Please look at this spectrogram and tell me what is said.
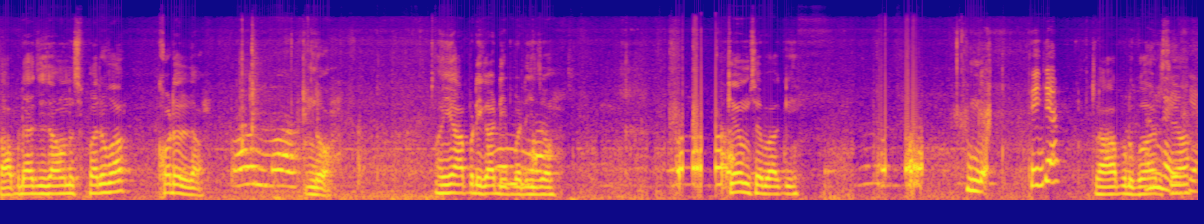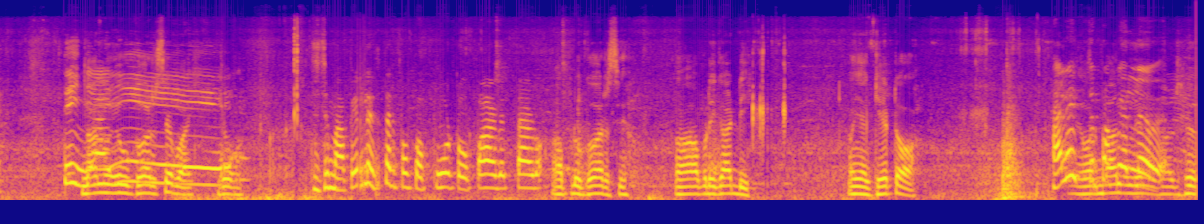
તો આપણે આજે જવાનું છે ફરવા. ખોડલધામ. જો. અહીંયા આપણી ગાડી પડી જો. કેમ છે બાકી? થઈ જા તો આપણું ઘર છે નાનું એવું ઘર છે ભાઈ જો. જેમાં પેલે તાર પપ્પા ફોટો પાડ તાડો આપણું ઘર છે આ આપણી ગાડી. અહીંયા ઘેટો. હાલે એમાં ચપ્પા લે નાનું હવે. એવું ઘર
